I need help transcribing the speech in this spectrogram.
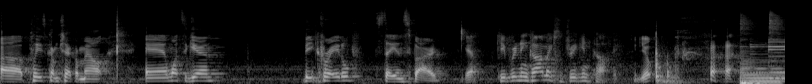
Uh, please come check them out. And once again, be creative, stay inspired. Yep. Keep reading comics and drinking coffee. Yep.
